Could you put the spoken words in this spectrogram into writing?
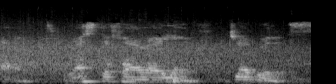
out. Rastafari love. Bless.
